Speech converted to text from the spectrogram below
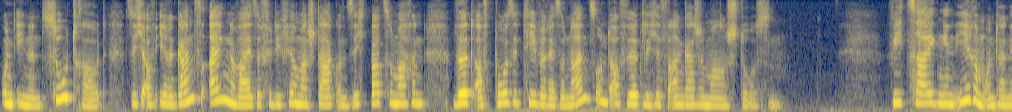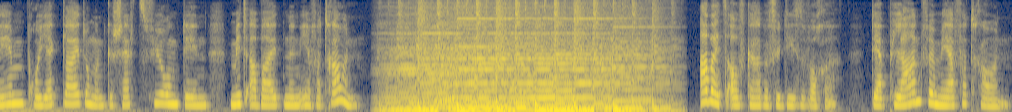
und ihnen zutraut, sich auf ihre ganz eigene Weise für die Firma stark und sichtbar zu machen, wird auf positive Resonanz und auf wirkliches Engagement stoßen. Wie zeigen in Ihrem Unternehmen Projektleitung und Geschäftsführung den Mitarbeitenden ihr Vertrauen? Arbeitsaufgabe für diese Woche. Der Plan für mehr Vertrauen.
